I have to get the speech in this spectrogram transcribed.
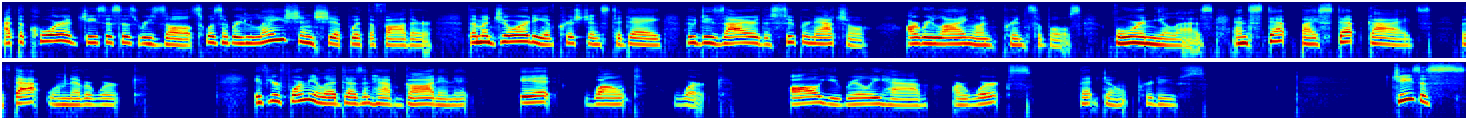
at the core of Jesus' results was a relationship with the Father. The majority of Christians today who desire the supernatural are relying on principles, formulas, and step by step guides, but that will never work. If your formula doesn't have God in it, it won't work. All you really have are works that don't produce. Jesus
